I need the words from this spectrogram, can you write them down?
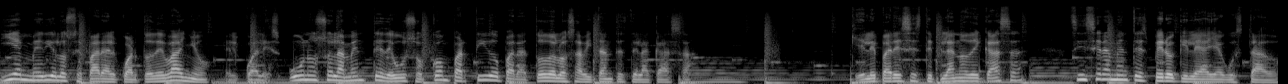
y en medio los separa el cuarto de baño, el cual es uno solamente de uso compartido para todos los habitantes de la casa. ¿Qué le parece este plano de casa? Sinceramente espero que le haya gustado.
